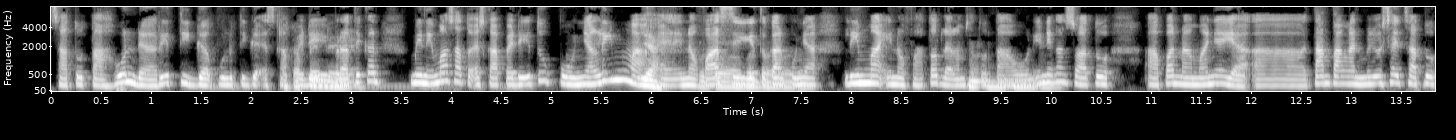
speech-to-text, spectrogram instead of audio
satu tahun dari 33 SKPD. SKPD. Berarti kan minimal satu SKPD itu punya lima ya, eh, inovasi betul, gitu betul, kan, betul. punya lima inovator dalam satu hmm, tahun. Ini kan suatu apa namanya ya uh, tantangan menurut saya satu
